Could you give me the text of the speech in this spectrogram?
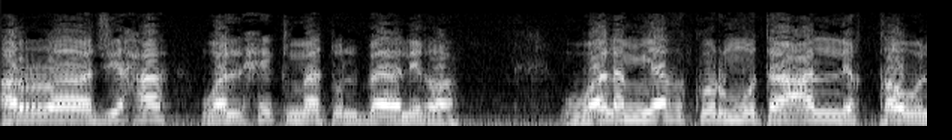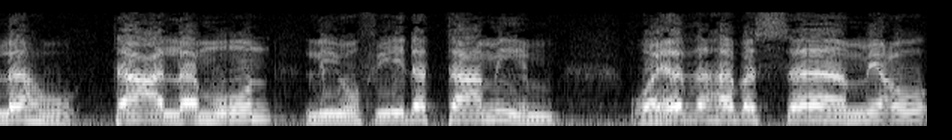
الراجحة والحكمة البالغة. ولم يذكر متعلق قوله تعلمون ليفيد التعميم ويذهب السامع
